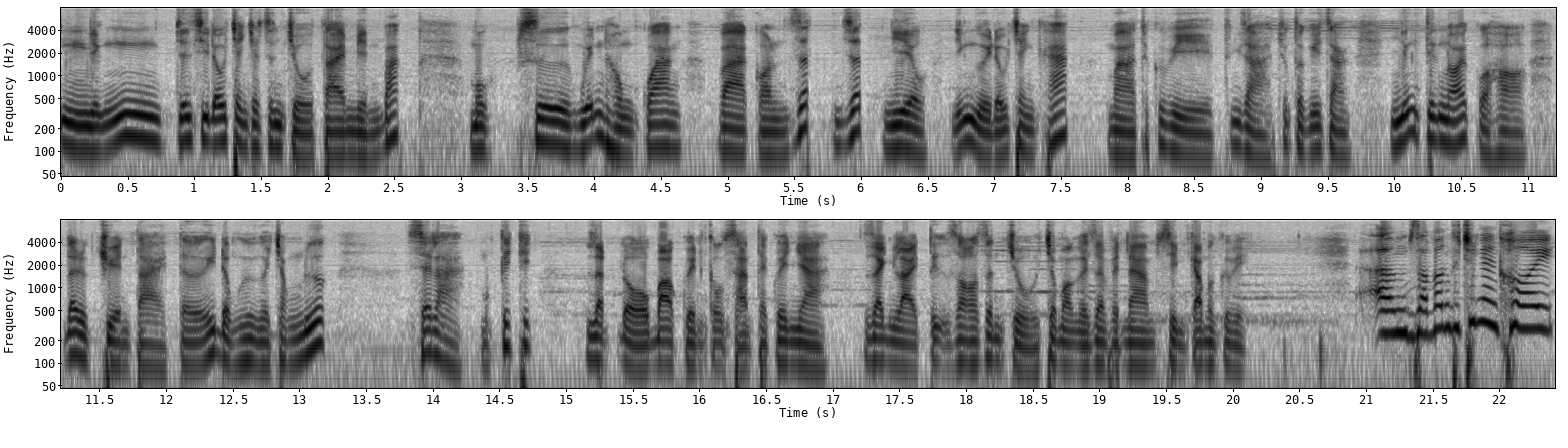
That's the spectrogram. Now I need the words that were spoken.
những chiến sĩ đấu tranh cho dân chủ tại miền Bắc, mục sư Nguyễn Hồng Quang và còn rất rất nhiều những người đấu tranh khác. Mà thưa quý vị thính giả, chúng tôi nghĩ rằng những tiếng nói của họ đã được truyền tải tới đồng hương ở trong nước sẽ là một kích thích lật đổ bạo quyền cộng sản tại quê nhà, giành lại tự do dân chủ cho mọi người dân Việt Nam. Xin cảm ơn quý vị. À, dạ vâng thưa chú Ngân Khôi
